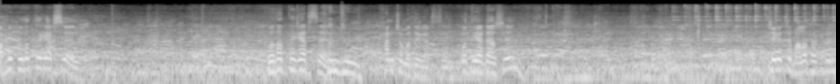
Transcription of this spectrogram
আপনি কোথা থেকে আসছেন? কোথা থেকে আসছেন? খানসামা। থেকে আসছেন। প্রতিহাটে আসেন ঠিক আছে ভালো থাকবেন।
